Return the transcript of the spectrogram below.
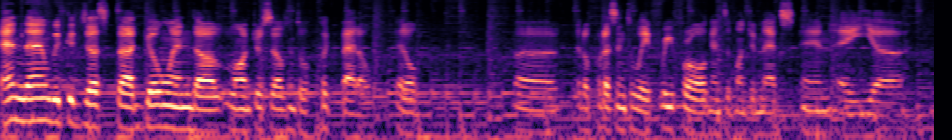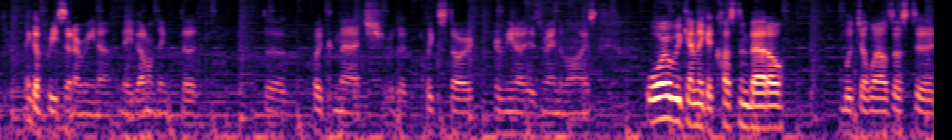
and then we could just uh, go and uh, launch ourselves into a quick battle. It'll uh, it'll put us into a free for all against a bunch of mechs in a uh, I think a preset arena. Maybe I don't think the the quick match or the quick start arena is randomized. Or we can make a custom battle, which allows us to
